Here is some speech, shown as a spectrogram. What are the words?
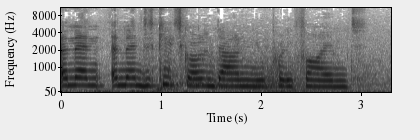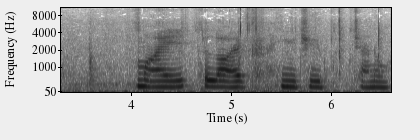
and then and then just keep scrolling down, and you'll probably find my live YouTube channel.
